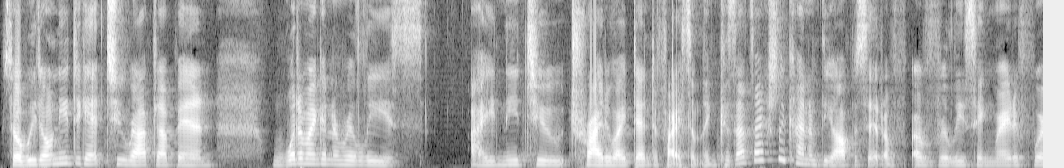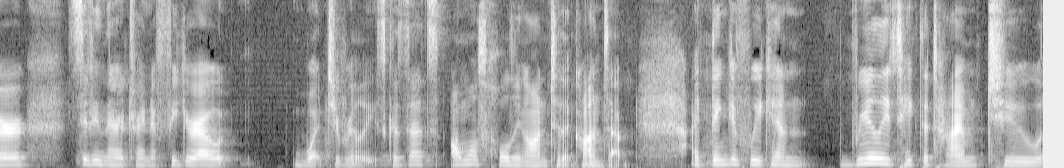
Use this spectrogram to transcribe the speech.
So we don't need to get too wrapped up in what am I going to release? I need to try to identify something because that's actually kind of the opposite of, of releasing, right? If we're sitting there trying to figure out what to release, because that's almost holding on to the concept. I think if we can really take the time to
